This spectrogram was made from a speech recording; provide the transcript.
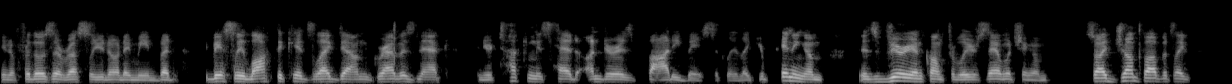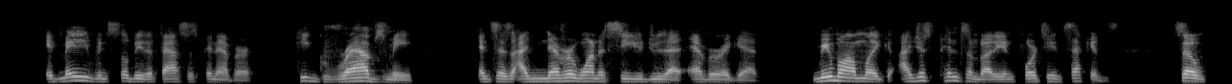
You know, for those that wrestle, you know what I mean. But he basically lock the kid's leg down, grab his neck, and you're tucking his head under his body basically. Like you're pinning him it's very uncomfortable. You're sandwiching him. So i jump up. It's like it may even still be the fastest pin ever. He grabs me and says i never want to see you do that ever again. Meanwhile i'm like i just pinned somebody in 14 seconds. So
